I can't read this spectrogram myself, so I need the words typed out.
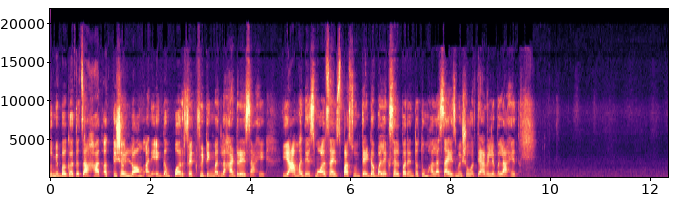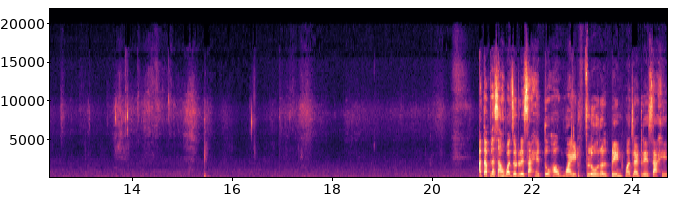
तुम्ही बघतच आहात अतिशय लॉंग आणि एकदम परफेक्ट फिटिंगमधला हा ड्रेस आहे. यामध्ये स्मॉल साईजपासून ते डबल एक्सेलपर्यंत तुम्हाला साईज मेशोवरती अवेलेबल आहेत. आता आपला सहावा जो ड्रेस आहे तो हा व्हाईट फ्लोरल प्रिंटमधला ड्रेस आहे.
